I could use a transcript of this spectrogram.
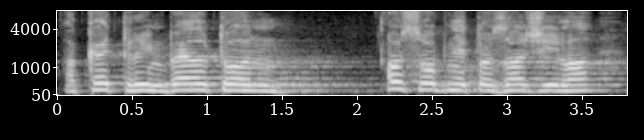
A Catherine Belton osobne to zažila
